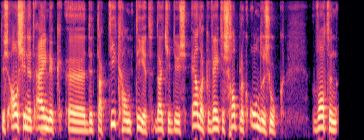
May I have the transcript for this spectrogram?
Dus als je uiteindelijk eh, de tactiek hanteert dat je dus elk wetenschappelijk onderzoek wat een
